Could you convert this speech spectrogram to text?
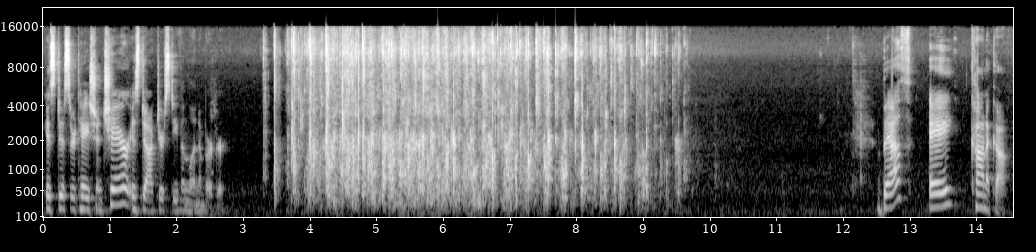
His dissertation chair is Dr. Stephen Linnenberger. Beth A. Konikoff.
